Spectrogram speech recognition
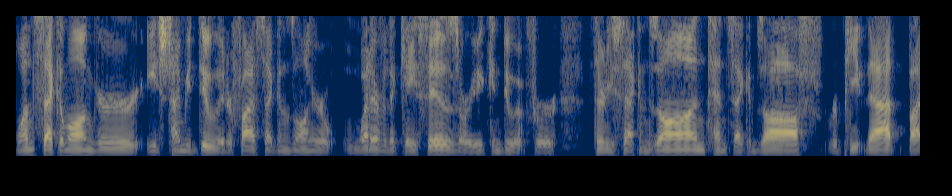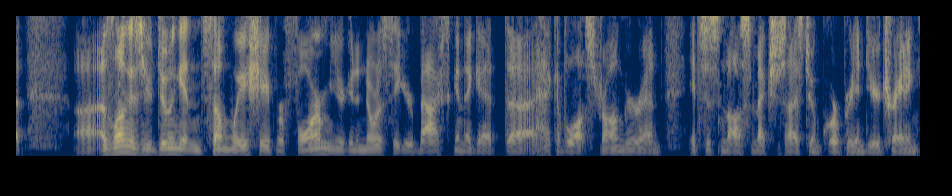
one second longer each time you do it or five seconds longer, whatever the case is, or you can do it for 30 seconds on, 10 seconds off, repeat that. But uh, as long as you're doing it in some way, shape, or form, you're going to notice that your back's going to get uh, a heck of a lot stronger, and it's just an awesome exercise to incorporate into your training.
